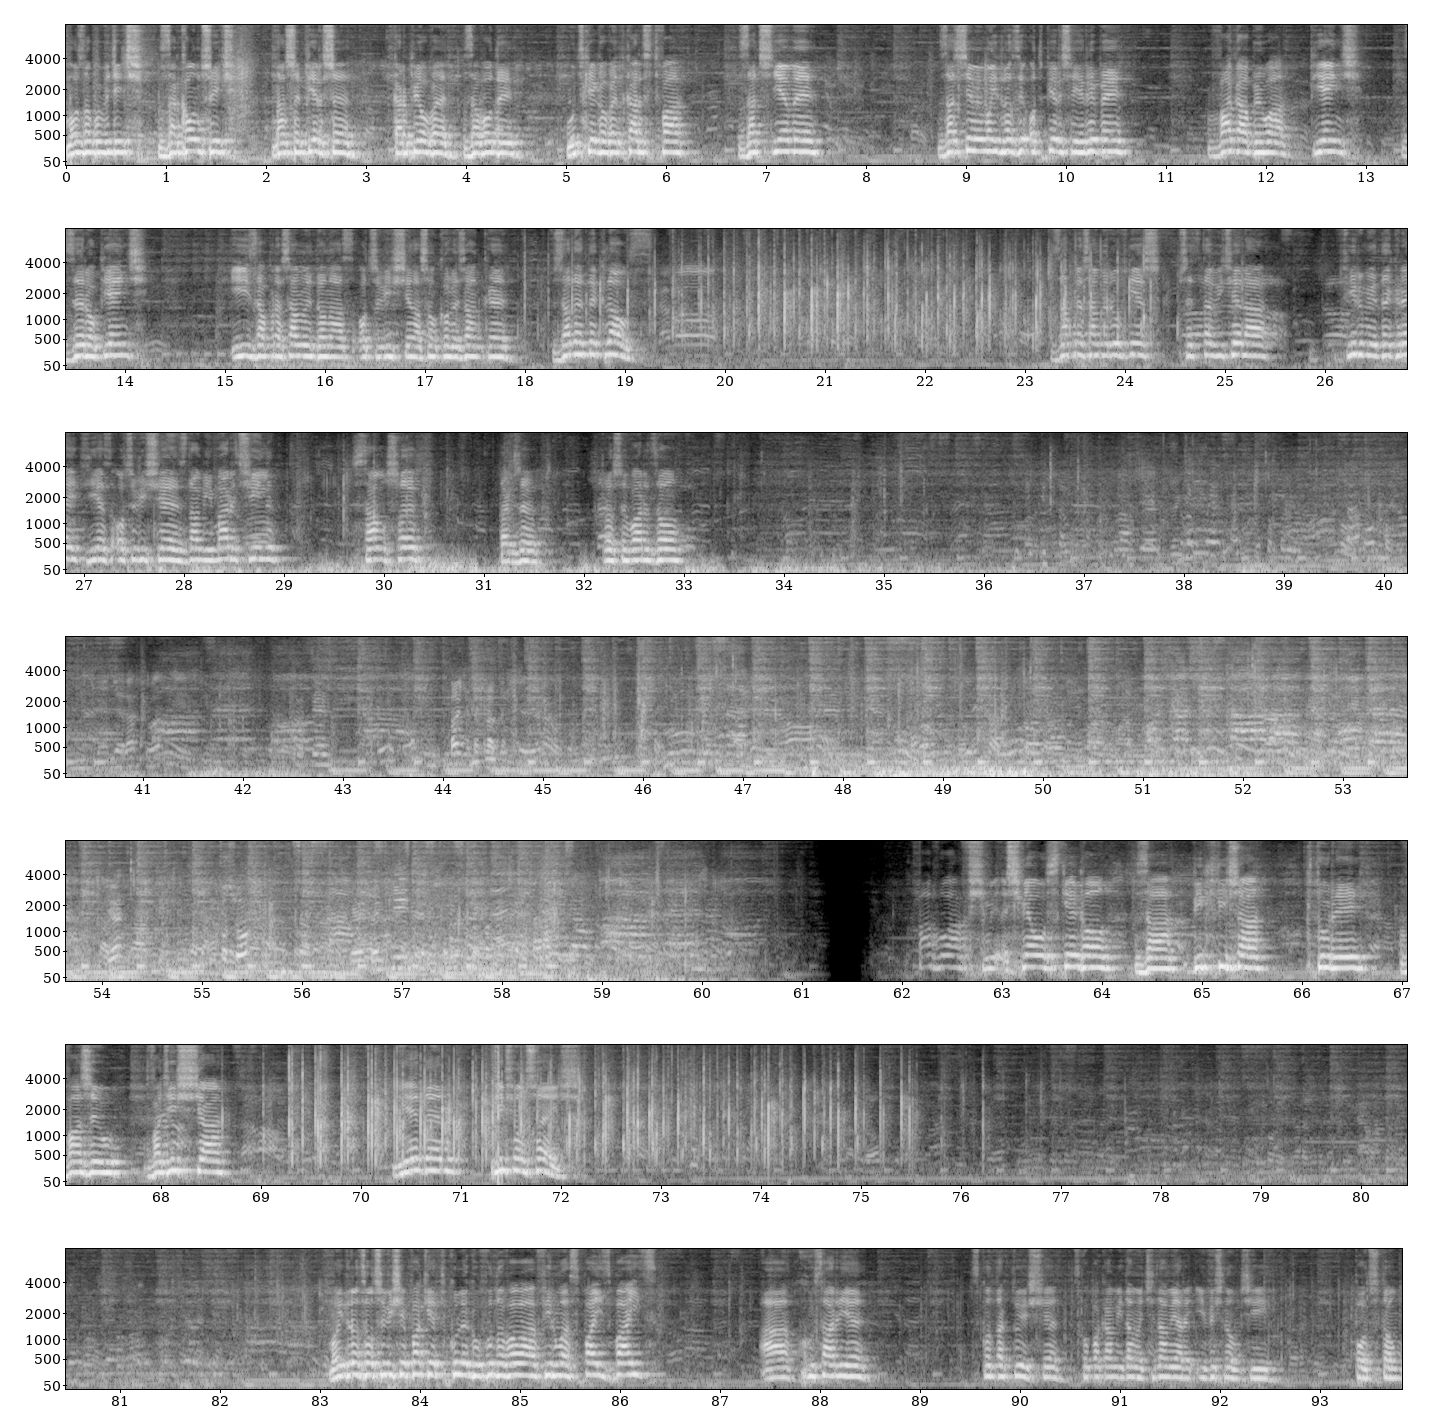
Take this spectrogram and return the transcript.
można powiedzieć, zakończyć nasze pierwsze karpiowe zawody łódzkiego wędkarstwa. Zaczniemy Zaczniemy, moi drodzy, od pierwszej ryby. Waga była 5,05 i zapraszamy do nas oczywiście naszą koleżankę Żanetę Klaus. Zapraszamy również przedstawiciela firmy The Great. Jest oczywiście z nami Marcin, sam szef. Także proszę bardzo. Nie? Poszło? Dzięki. Pawła Śmi- Śmiałowskiego za Big Fisha, który ważył 21,56. Moi drodzy, oczywiście pakiet kulek ufundowała firma Spice Bites, a husarię skontaktujesz się z chłopakami, damy ci namiar i wyślą ci pocztą.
